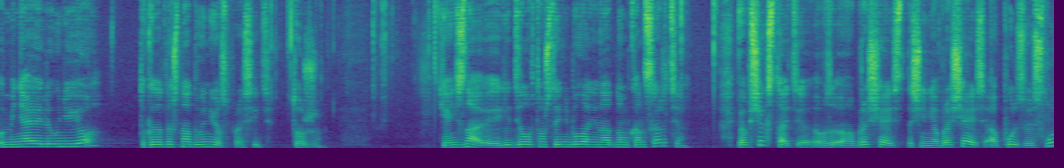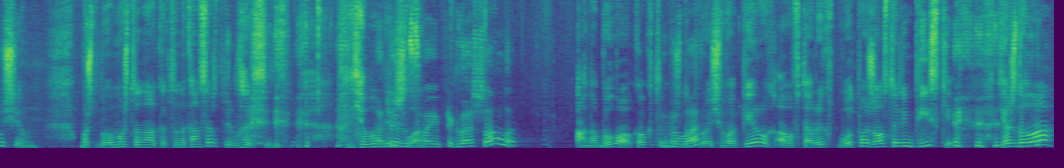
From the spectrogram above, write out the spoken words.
У меня или у нее? Так это ж надо у нее спросить тоже. Я не знаю. Дело в том, что я не была ни на одном концерте. И вообще, кстати, обращаясь, точнее, не обращаясь, а пользуясь случаем, может, может она как-то на концерт пригласит? Я бы а ты на пришла. свои приглашала? Она была, как то между Была? прочим. Во-первых, а во-вторых, вот, пожалуйста, Олимпийские. Я ждала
